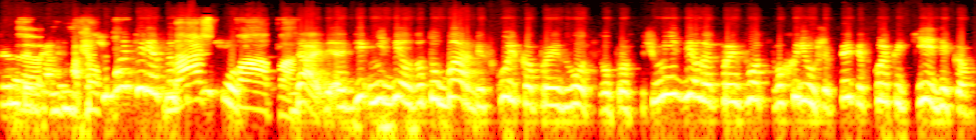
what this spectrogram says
да. а почему интересно? Наш почему? папа. Да, э, не делают. Вот у Барби сколько производства просто. Почему не делают производство хрюшек? Смотрите, сколько кедиков,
